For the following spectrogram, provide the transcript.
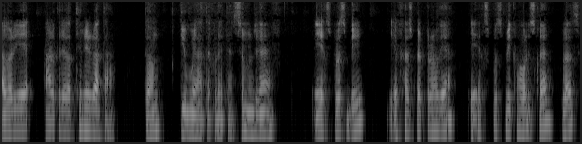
अगर ये आर की जगह थ्री रहता तो हम क्यूब यहाँ तक लेते हैं। समझ गए? एक्स प्लस बी ये फ़र्स्ट फैक्टर हो गया। ए एक्स प्लस बी का whole square plus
